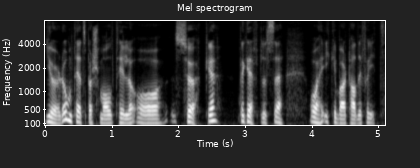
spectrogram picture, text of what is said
gjøre det om til et spørsmål til å søke bekreftelse, og ikke bare ta det for gitt.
